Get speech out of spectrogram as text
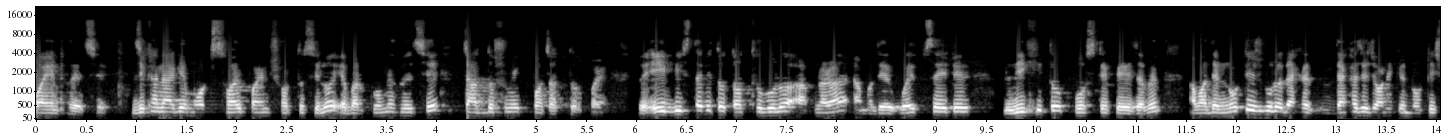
point হয়েছে। যেখানে আগে মোট ছয় পয়েন্ট শর্ত ছিল, এবার কমে হয়েছে চার দশমিক পঁচাত্তর পয়েন্ট তো এই বিস্তারিত তথ্যগুলো আপনারা আমাদের ওয়েবসাইটের লিখিত পোস্টে পেয়ে যাবেন। আমাদের নোটিশগুলো দেখা দেখা যায় যে অনেকে নোটিশ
